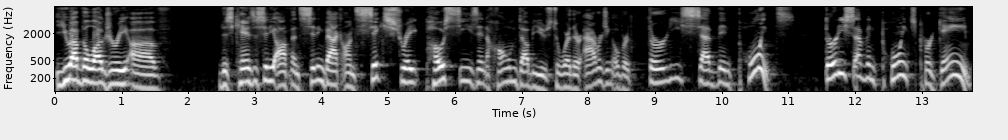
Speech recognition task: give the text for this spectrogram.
You have the luxury of this Kansas City offense sitting back on six straight postseason home W's to where they're averaging over 37 points. 37 points per game.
